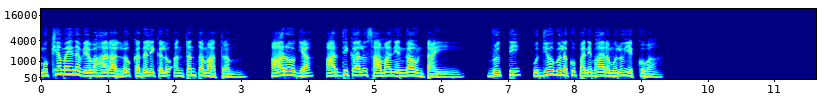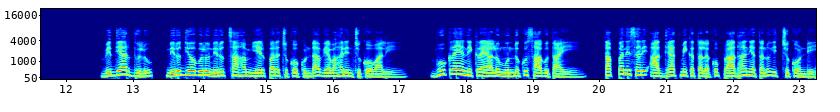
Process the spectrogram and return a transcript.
ముఖ్యమైన వ్యవహారాల్లో కదలికలు అంతంత మాత్రం. ఆరోగ్య ఆర్థికాలు సామాన్యంగా ఉంటాయి. వృత్తి ఉద్యోగులకు పనిభారములు ఎక్కువ. విద్యార్థులు నిరుద్యోగులు నిరుత్సాహం ఏర్పరచుకోకుండా వ్యవహరించుకోవాలి. భూక్రయ నిక్రయాలు ముందుకు సాగుతాయి. తప్పనిసరి ఆధ్యాత్మికతలకు ప్రాధాన్యతను ఇచ్చుకోండి.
